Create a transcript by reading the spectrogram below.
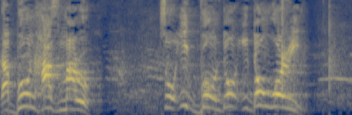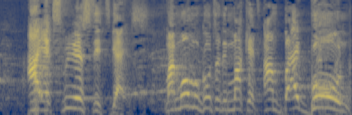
That bone has marrow. So eat bone. Don't, don't worry. I experienced it, guys. My mom will go to the market and buy bone.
